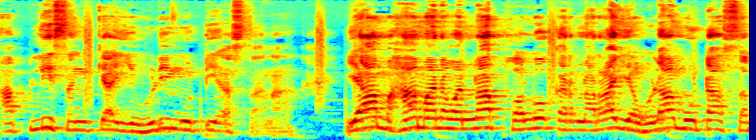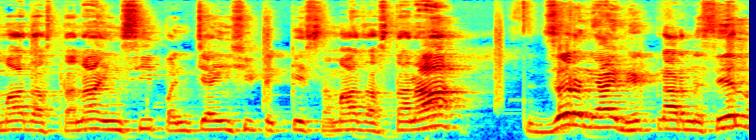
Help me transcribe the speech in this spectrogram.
आपली संख्या एवढी मोठी असताना या महामानवांना फॉलो करणारा एवढा मोठा समाज असताना ऐंशी पंच्याऐंशी टक्के समाज असताना जर न्याय भेटणार नसेल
